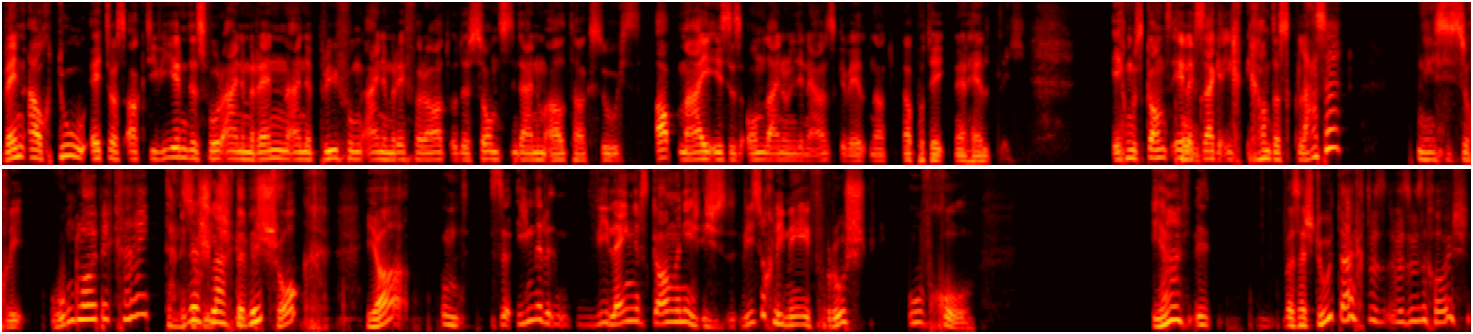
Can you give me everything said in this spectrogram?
Wenn auch du etwas Aktivierendes vor einem Rennen, einer Prüfung, einem Referat oder sonst in deinem Alltag suchst, ab Mai ist es online und in den ausgewählten Apotheken erhältlich. Ich muss ganz ehrlich Punkt. sagen, ich, ich habe das gelesen. Es ist so ein bisschen Ungläubigkeit, dann ist ein schlechter Witz. Schock. Ja, und so immer, wie länger es gegangen ist, ist wie so ein bisschen mehr Frust aufgekommen. Ja, was hast du gedacht, was, was rausgekommen ist?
